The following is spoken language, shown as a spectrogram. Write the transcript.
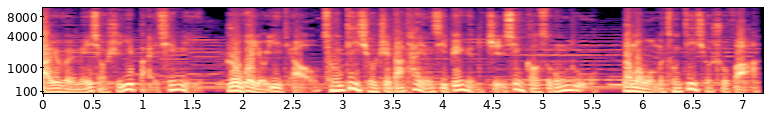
大约为每小时一百千米。如果有一条从地球直达太阳系边缘的直线高速公路，那么我们从地球出发，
